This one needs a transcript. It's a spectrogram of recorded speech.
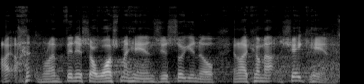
I, I when I'm finished, I wash my hands, just so you know, and I come out and shake hands.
